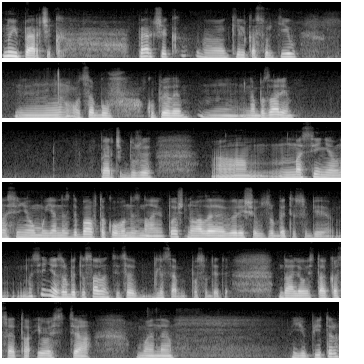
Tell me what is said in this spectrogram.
Ну і перчик. Перчик, е, кілька сортів. Оце був, купили на базарі. Перчик дуже. Насіння в насінньому я не здибав, такого не знаю точно, але вирішив зробити собі насіння, зробити саджанці, це для себе посадити. Далі ось та касета і ось ця у мене Юпітер.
